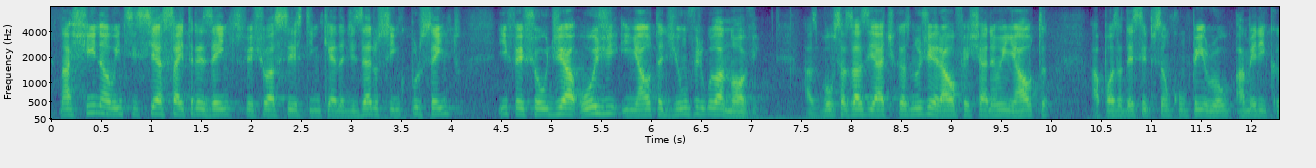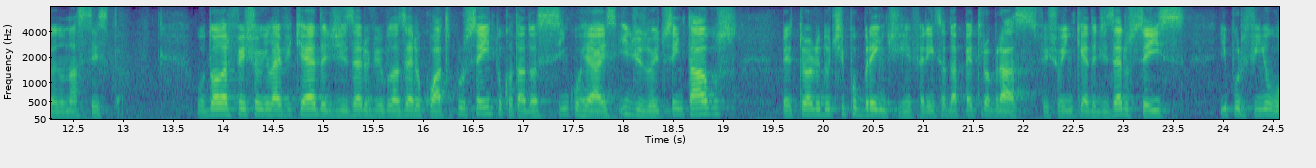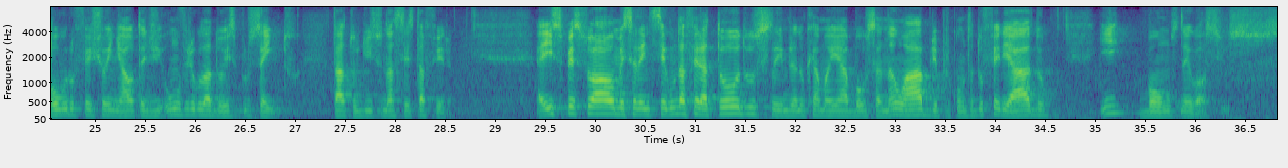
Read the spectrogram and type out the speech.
Na China, o índice CSI 300 fechou a sexta em queda de 0,5% e fechou o dia hoje em alta de 1,9%. As bolsas asiáticas no geral fecharam em alta após a decepção com o payroll americano na sexta. O dólar fechou em leve queda de 0,04%, cotado a R$ 5,18. Petróleo do tipo Brent, referência da Petrobras, fechou em queda de 0,6%. E por fim, o ouro fechou em alta de 1,2%. Tá tudo isso na sexta-feira. É isso, pessoal. Uma excelente segunda-feira a todos. Lembrando que amanhã a bolsa não abre por conta do feriado. E bons negócios.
